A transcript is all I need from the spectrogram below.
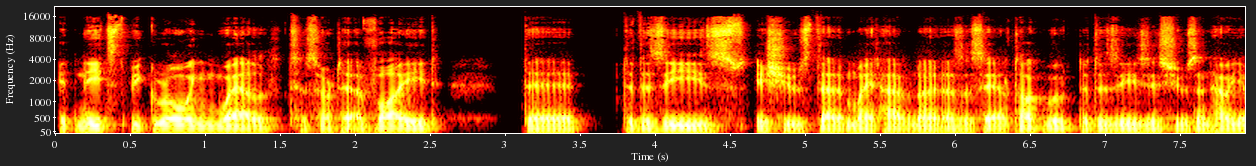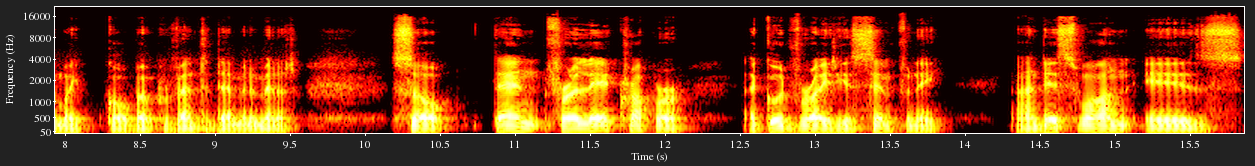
it needs to be growing well to sort of avoid the the disease issues that it might have. And as I say, I'll talk about the disease issues and how you might go about preventing them in a minute. So then for a late cropper, a good variety is Symphony. And this one is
